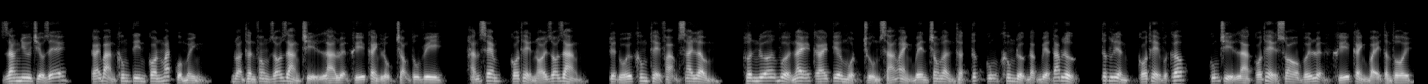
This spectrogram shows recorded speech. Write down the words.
Giang như triệu dễ, cái bản không tin con mắt của mình, đoạn thần phong rõ ràng chỉ là luyện khí cảnh lục trọng tu vi, hắn xem có thể nói rõ ràng, tuyệt đối không thể phạm sai lầm hơn nữa vừa nay cái kia một chùm sáng ảnh bên trong lần thật tức cũng không được đặc biệt áp lực, tức liền có thể vượt cấp, cũng chỉ là có thể so với luyện khí cảnh bảy tầng thôi,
